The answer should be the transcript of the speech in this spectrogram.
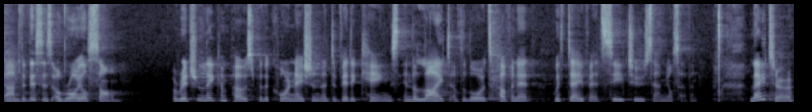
um, that this is a royal psalm, originally composed for the coronation of Davidic kings in the light of the Lord's covenant with David. See 2 Samuel 7. Later,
